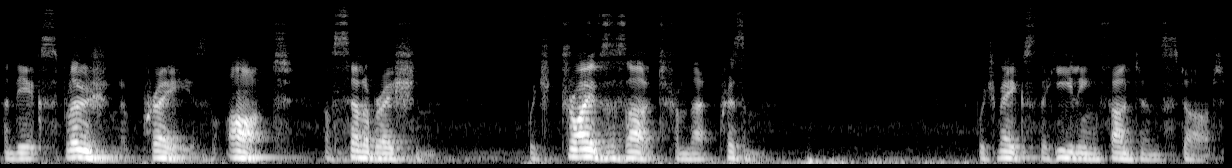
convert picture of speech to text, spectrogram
and the explosion of praise, of art, of celebration, which drives us out from that prison, which makes the healing fountains start.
